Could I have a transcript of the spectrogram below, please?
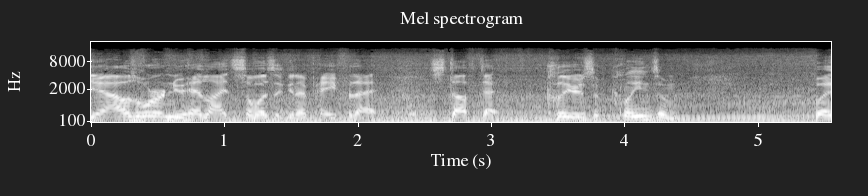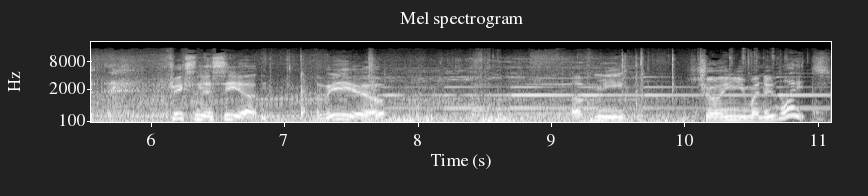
yeah, I was ordering new headlights, so I wasn't gonna pay for that stuff that clears them, cleans them. But fixing to see a, a video of me showing you my new lights.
